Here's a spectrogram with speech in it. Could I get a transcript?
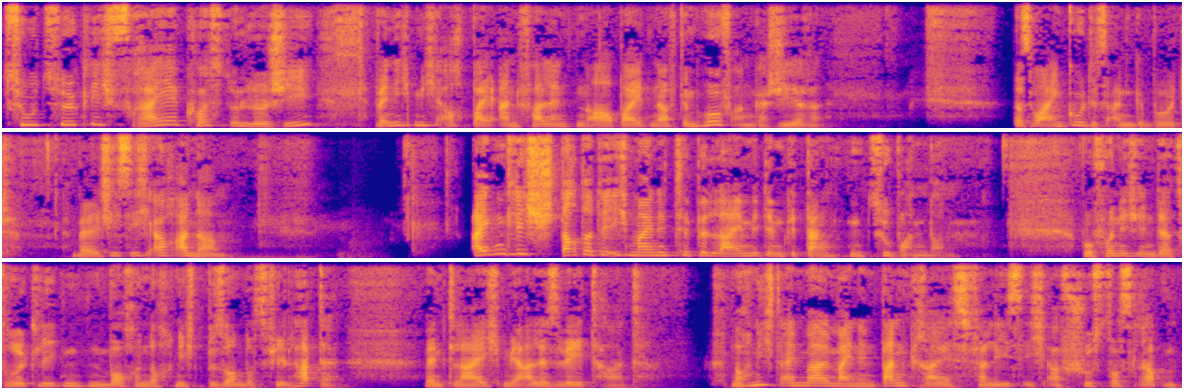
Zuzüglich freie Kost und Logis, wenn ich mich auch bei anfallenden Arbeiten auf dem Hof engagiere. Das war ein gutes Angebot, welches ich auch annahm. Eigentlich startete ich meine Tippelei mit dem Gedanken zu wandern wovon ich in der zurückliegenden Woche noch nicht besonders viel hatte, wenngleich mir alles wehtat. Noch nicht einmal meinen Bannkreis verließ ich auf Schusters Rappen,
